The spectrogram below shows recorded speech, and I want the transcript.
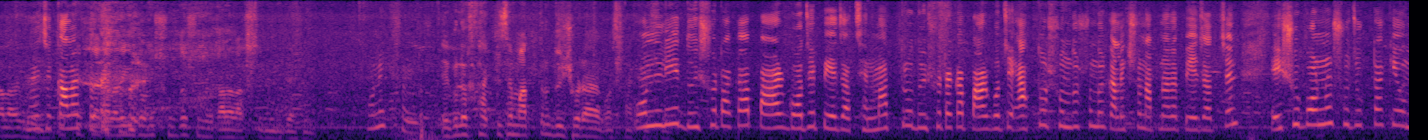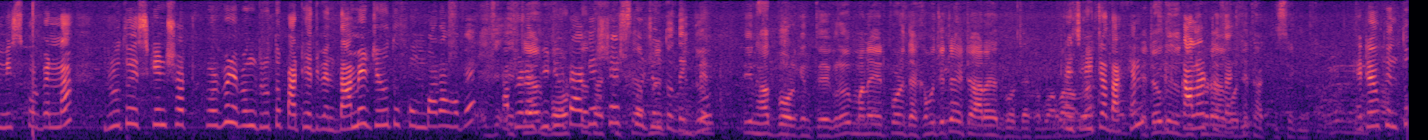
কালারগুলো। এই যে কালারটা কালার কালারে কিন্তু অনেক সুন্দর সুন্দর কালার আসছে কিন্তু দেখেন অনেক সুন্দর। এগুলো থাকতেছে মাত্র দুইশো টাকা কস্ট অনলি দুইশো টাকা পার গজে পেয়ে যাচ্ছেন। মাত্র দুইশো টাকা পার গজে এত সুন্দর সুন্দর কালেকশন আপনারা পেয়ে যাচ্ছেন। এই সুবর্ণ সুযোগটা কেউ মিস করবেন না। দ্রুত স্ক্রিনশট করবেন এবং দ্রুত পাঠিয়ে দিবেন। দামের যেহেতু কম বাড়া হবে আপনারা ভিডিওটা আগে শেষ পর্যন্ত দেখবেন। তিন হাত বড় কিন্তু এগুলো। মানে এরপরে দেখাবো যেটা এটা আড়াই হাত বড় দেখাবো আবার এটা দেখেন এটাও কিন্তু কালারটা দেখেন। থাকতেছে কিন্তু। এটাও কিন্তু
